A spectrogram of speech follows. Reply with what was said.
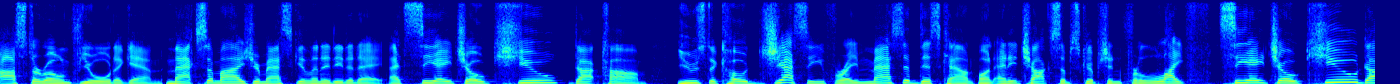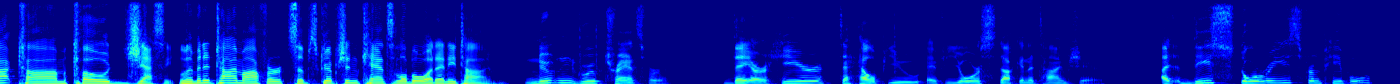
testosterone fueled again. Maximize your masculinity today at choq.com. Use the code Jesse for a massive discount on any CHOQ subscription for life. choq.com code Jesse. Limited time offer. Subscription cancelable at any time. Newton Group Transfer. They are here to help you if you're stuck in a timeshare. Uh, these stories from people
